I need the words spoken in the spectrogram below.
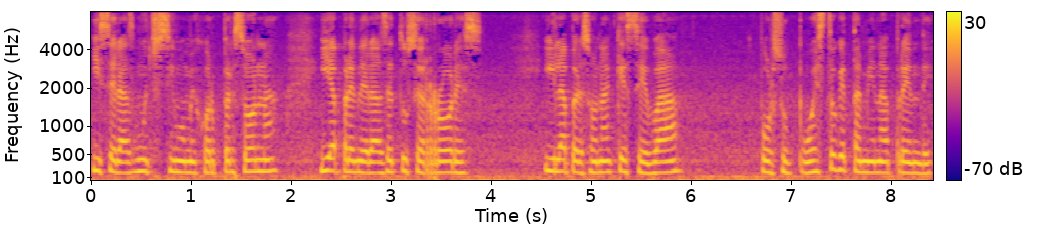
y serás muchísimo mejor persona y aprenderás de tus errores. Y la persona que se va por supuesto que también aprende.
